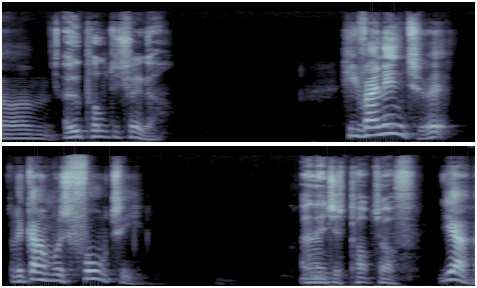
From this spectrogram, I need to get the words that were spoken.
Um, Who pulled the trigger? he ran into it. The gun was forty. And Um, just popped off. Yeah.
